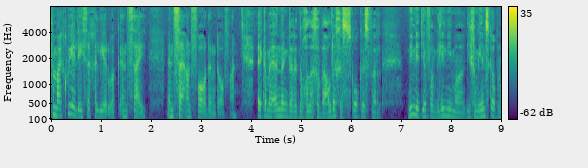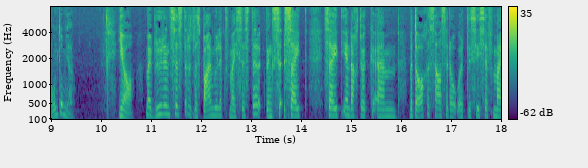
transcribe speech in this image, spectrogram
vir my goeie lesse geleer ook in sy in sy aanvaarding daarvan. Ek kan my indink dat dit nog 'n geweldige skok is vir nie net jou familie nie, maar die gemeenskap rondom jou. Ja, my broer en suster, dit was baie moeilik vir my suster. Ek dink sy sy het, sy het eendag toe ek ehm um, met haar gesels het daaroor sê sy vir my,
